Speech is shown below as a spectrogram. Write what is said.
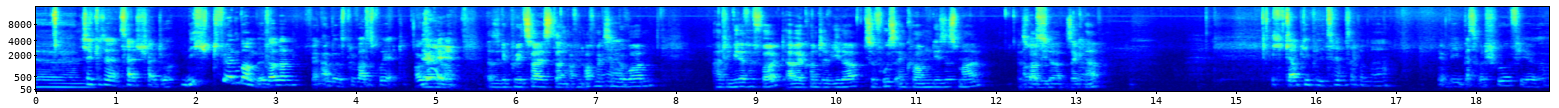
Ähm, ich hätte eine Zeitschaltuhr nicht für eine Bombe, sondern für ein anderes privates Projekt. Okay. Ja, genau. Also die Polizei ist dann auf ihn aufmerksam ja. geworden, hat ihn wieder verfolgt, aber er konnte wieder zu Fuß entkommen dieses Mal. Es war wieder sehr knapp. Ich glaube, die Polizei muss einfach mal irgendwie bessere Schuhe für ihre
